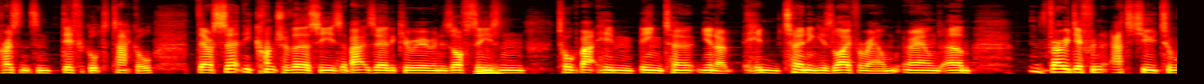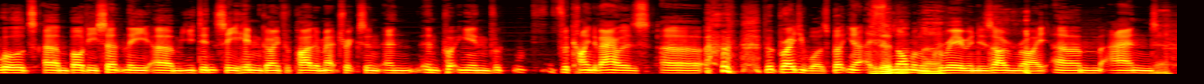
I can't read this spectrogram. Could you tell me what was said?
presence and difficult to tackle. There are certainly controversies about his early career and his off season. Talk about him being, tur- you know, him turning his life around. Around um, very different attitude towards um, body. Certainly, um, you didn't see him going for plyometrics and and, and putting in the, the kind of hours uh, that Brady was. But you know, a didn't, phenomenal no. career in his own right. Um, and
